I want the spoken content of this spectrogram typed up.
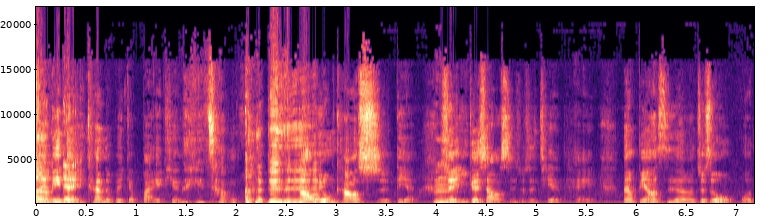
所以你等于看的不一个白天的演唱会，对 对对。然后因为我们看到十点，所以一个小时就是天黑。那碧昂斯呢，就是我我，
